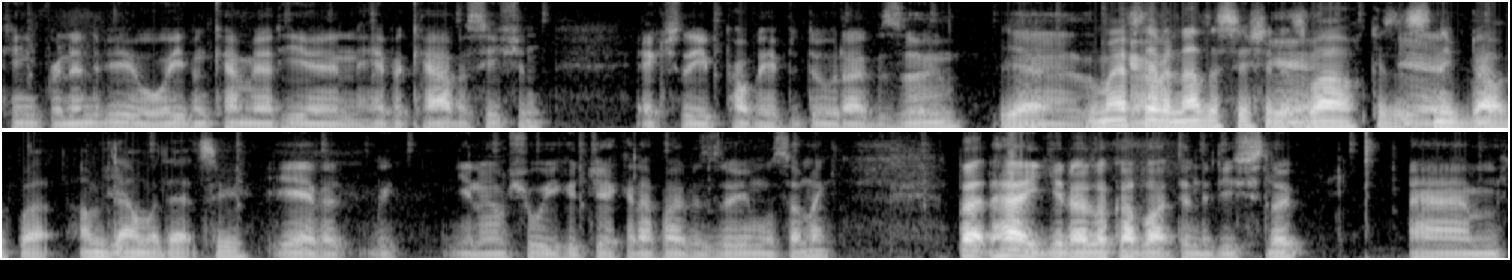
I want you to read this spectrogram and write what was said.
keen for an interview or even come out here and have a kava session. Actually, you probably have to do it over Zoom. Yeah, Uh, we might have to have another session as well because it's yeah, Snoop but- Dogg, but I'm done with that too. Yeah, but we, you know, I'm sure you could jack it up over Zoom or something. But hey, you know, look, I'd like to interview Snoop. Um,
